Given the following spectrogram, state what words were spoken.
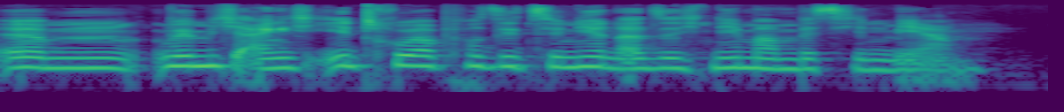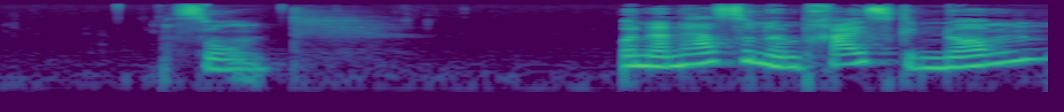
ähm, will mich eigentlich eh drüber positionieren, also ich nehme mal ein bisschen mehr. So. Und dann hast du einen Preis genommen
